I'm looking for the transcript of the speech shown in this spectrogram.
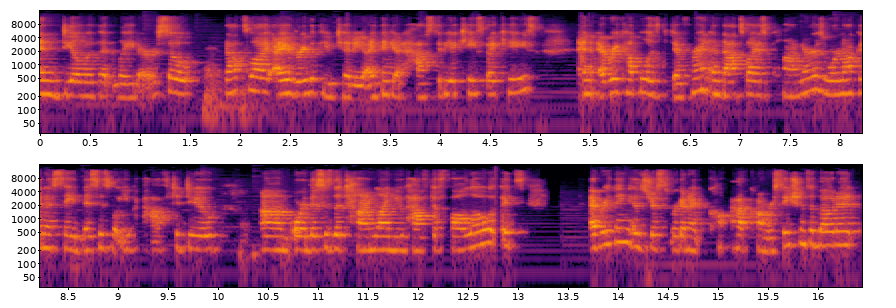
and deal with it later. So that's why I agree with you, Kitty. I think it has to be a case by case, and every couple is different. And that's why, as planners, we're not going to say this is what you have to do um, or this is the timeline you have to follow. It's everything is just we're going to co- have conversations about it.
